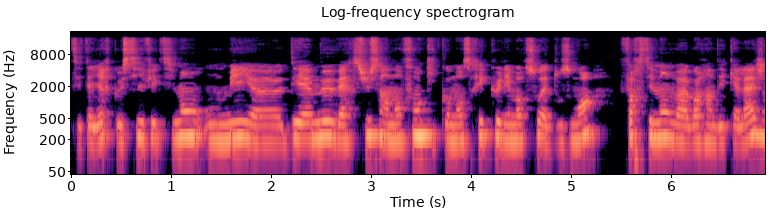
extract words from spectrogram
c'est-à-dire que si effectivement on met DME versus un enfant qui commencerait que les morceaux à 12 mois, forcément on va avoir un décalage,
